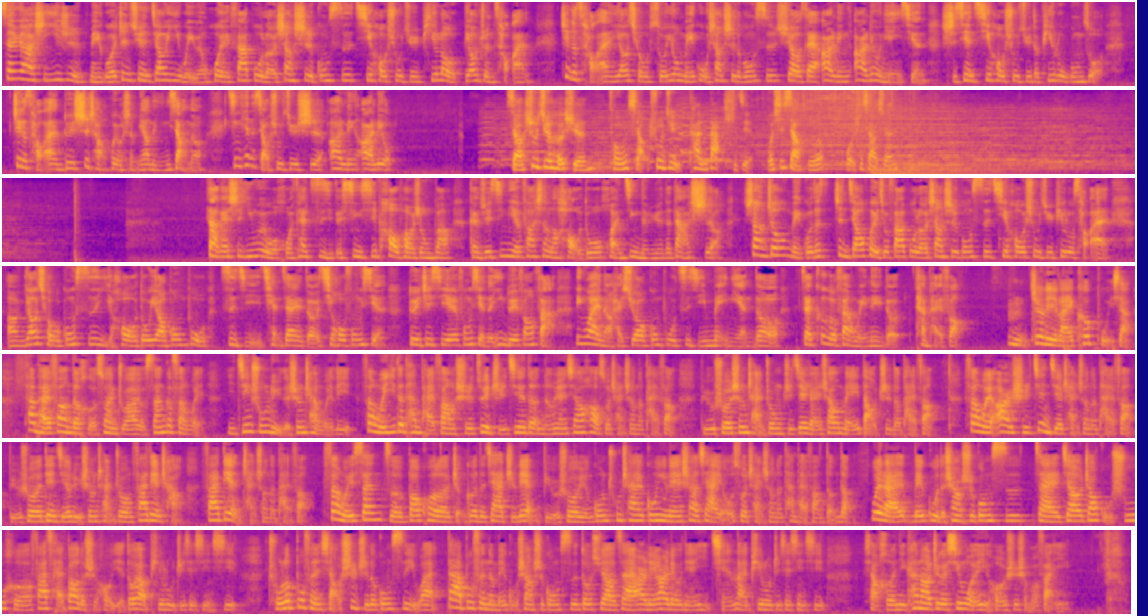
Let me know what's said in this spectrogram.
三月二十一日，美国证券交易委员会发布了上市公司气候数据披露标准草案。这个草案要求所有美股上市的公司需要在二零二六年以前实现气候数据的披露工作。这个草案对市场会有什么样的影响呢？今天的小数据是二零二六。小数据和玄，从小数据看大世界。我是小何，我是小璇。大概是因为我活在自己的信息泡泡中吧，感觉今年发生了好多环境能源的大事啊。上周，美国的证交会就发布了上市公司气候数据披露草案，嗯，要求公司以后都要公布自己潜在的气候风险，对这些风险的应对方法。另外呢，还需要公布自己每年的在各个范围内的碳排放。嗯，这里来科普一下，碳排放的核算主要有三个范围。以金属铝的生产为例，范围一的碳排放是最直接的能源消耗所产生的排放，比如说生产中直接燃烧煤导致的排放；范围二是间接产生的排放，比如说电解铝生产中发电厂发电产生的排放；范围三则包括了整个的价值链，比如说员工出差、供应链上下游所产生的碳排放等等。未来美股的上市公司在交招股书和发财报的时候，也都要披露这些信息。除了部分小市值的公司以外，大部分的美股上市公司都需要在二零二六年以前来披露这些信息。小何，你看到这个新闻以后是什么反应？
